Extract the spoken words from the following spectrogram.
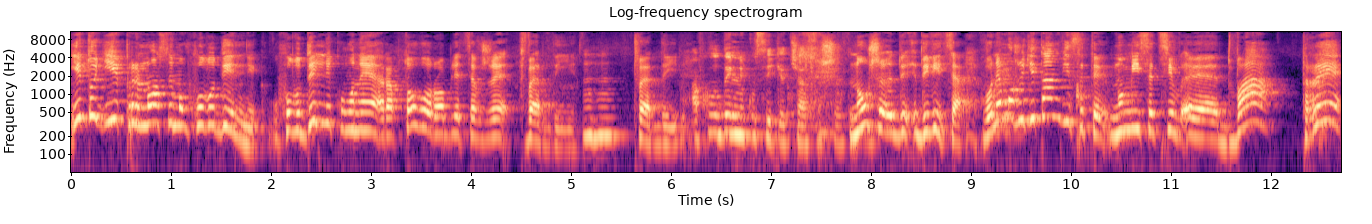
І тоді приносимо в холодильник. У холодильнику вони раптово робляться вже твердії. твердії. А в холодильнику скільки часу ще? Ну дивіться, вони можуть і там вісити ну, місяців е, два, три,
